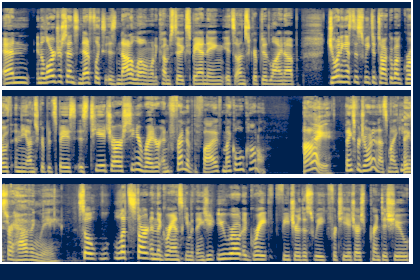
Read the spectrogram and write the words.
And in a larger sense, Netflix is not alone when it comes to expanding its unscripted lineup. Joining us this week to talk about growth in the unscripted space is THR senior writer and friend of the five, Michael O'Connell. Hi. Thanks for joining us, Mikey. Thanks for having me. So let's start in the grand scheme of things. You, you wrote a great feature this week for THR's print issue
